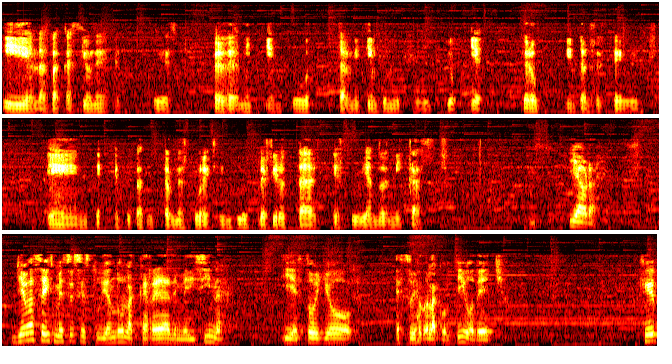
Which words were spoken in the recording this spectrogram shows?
y en las vacaciones pues perder mi tiempo mi tiempo en lo que yo quiero. Pero mientras esté en épocas externas, por ejemplo, prefiero estar estudiando en mi casa. Y ahora, llevas seis meses estudiando la carrera de medicina y estoy yo estudiándola contigo, de hecho. ¿Qué,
